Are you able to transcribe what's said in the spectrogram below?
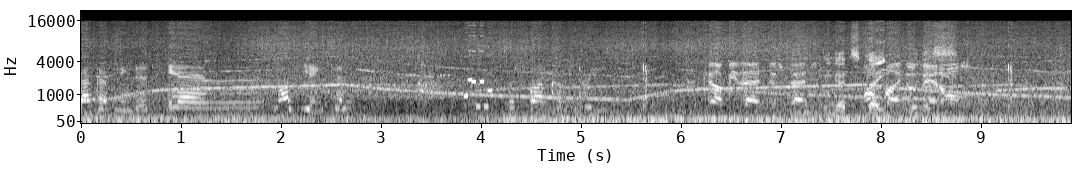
Backup needed in North Yankton. Respond code three. Copy that, dispatch. We got We'll State find with us. animals.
